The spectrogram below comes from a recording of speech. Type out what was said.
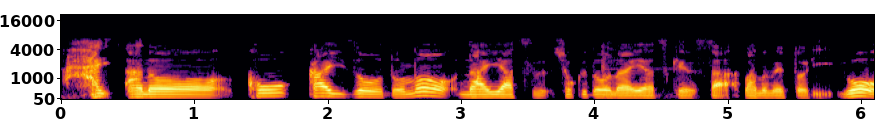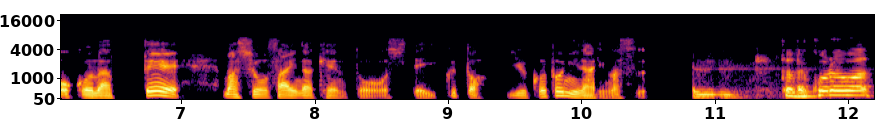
はい、あの高解像度の内圧、食道内圧検査、マノメトリーを行って、まあ、詳細な検討をしていくということになります。ただこれは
